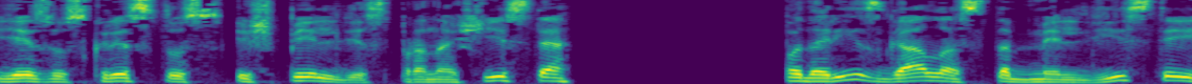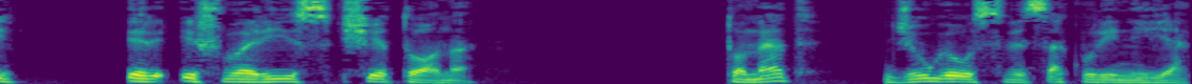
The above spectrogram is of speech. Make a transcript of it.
Jėzus Kristus išpildys pranašystę, padarys galą stabmeldystiai ir išvarys šietoną. Tuomet džiugaus visa kūrinyje.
